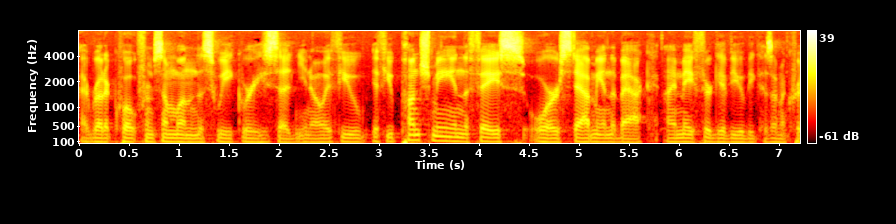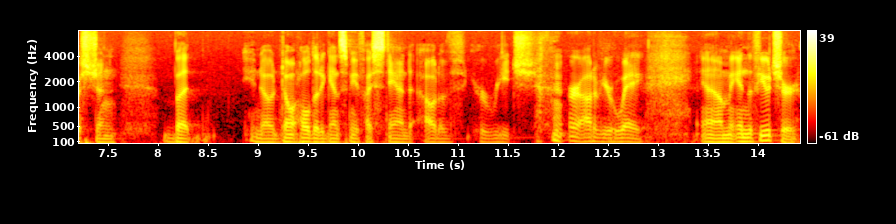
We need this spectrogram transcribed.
I read a quote from someone this week where he said, you know, if you if you punch me in the face or stab me in the back, I may forgive you because I'm a Christian, but you know, don't hold it against me if I stand out of your reach or out of your way um, in the future.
